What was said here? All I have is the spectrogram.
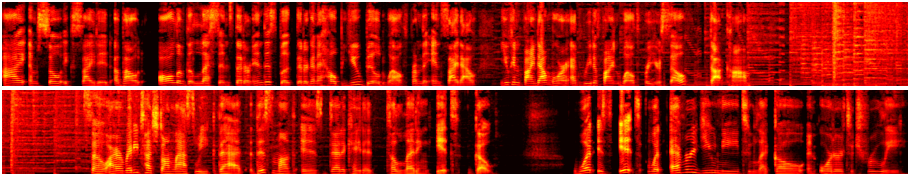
I am so excited about all of the lessons that are in this book that are going to help you build wealth from the inside out. You can find out more at redefinewealthforyourself.com. So, I already touched on last week that this month is dedicated to letting it go. What is it? Whatever you need to let go in order to truly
